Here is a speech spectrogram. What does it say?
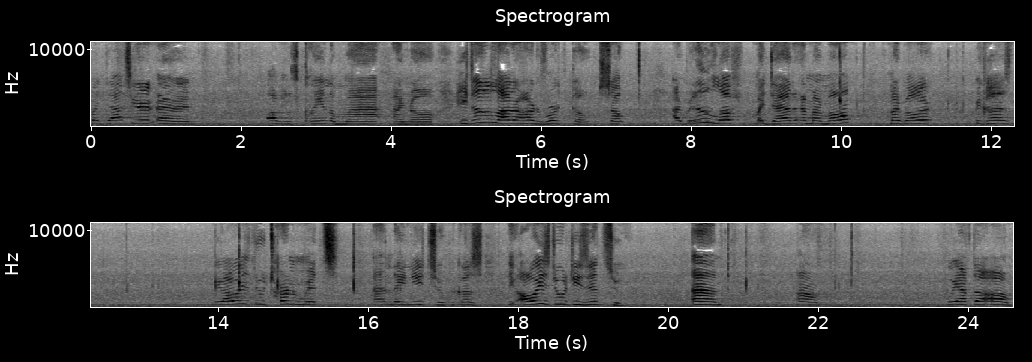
my dad's here and um, he's cleaned the mat. I know he does a lot of hard work though. So I really love my dad and my mom, my brother, because they always do tournaments and they need to because they always do jiu-jitsu. And um, we have to um,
